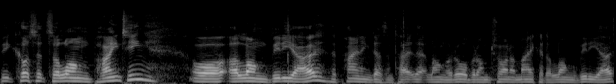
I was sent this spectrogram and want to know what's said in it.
Because it's a long painting or a long video, the painting doesn't take that long at all, but I'm trying to make it a long video.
